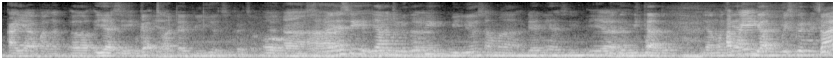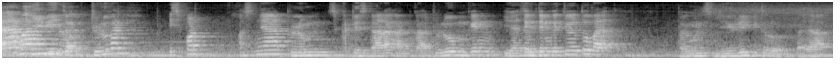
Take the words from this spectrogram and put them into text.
kaya banget. Eh, iya sih enggak Cok, ada Bilio juga Cok. Oh, Ah, sebenarnya sih Bilio yang nih Bilio sama Daniel sih. Iya. Dan kita tuh. Yang maksudnya Tapi- enggak miskin miskin Soalnya amat gini gitu Cok, dulu kan e-sport maksudnya belum segede sekarang kan. Kayak dulu mungkin Iya tim-tim kecil tuh kayak bangun sendiri gitu loh. Kayak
